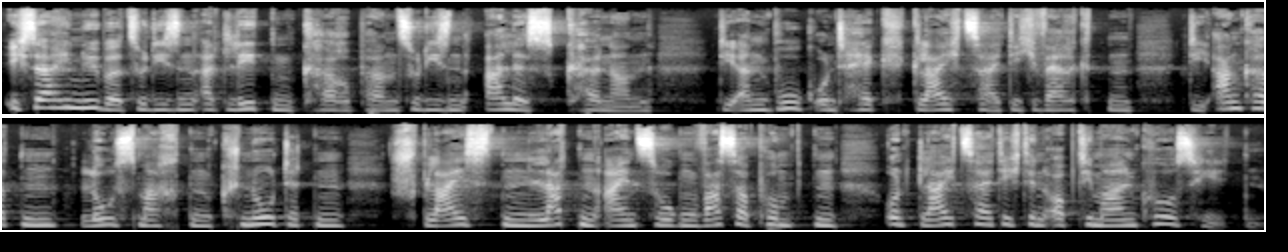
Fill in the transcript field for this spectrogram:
Ich sah hinüber zu diesen Athletenkörpern, zu diesen Alleskönnern, die an Bug und Heck gleichzeitig werkten, die ankerten, losmachten, knoteten, spleisten, Latten einzogen, Wasser pumpten und gleichzeitig den optimalen Kurs hielten.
